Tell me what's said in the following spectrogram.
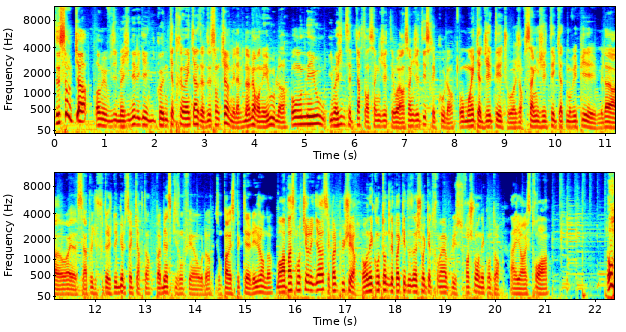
200k Oh mais vous imaginez les gars une icône 95 à 200k mais la vie de ma mère on est où là? On est où? Imagine cette carte en 5 GT Ouais en 5 GT serait cool hein. Au moins 4 GT tu vois genre 5 GT 4 mauvais pieds. Mais là ouais c'est un peu du foutage de gueule cette carte hein. Pas bien ce qu'ils ont fait hein oh Ils ont pas respecté la légende hein. Bon on va pas se mentir les gars c'est pas le plus cher. On est content de le paquet dans un choix 81 plus. Franchement on est content. Allez il en reste 3 hein. Oh!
